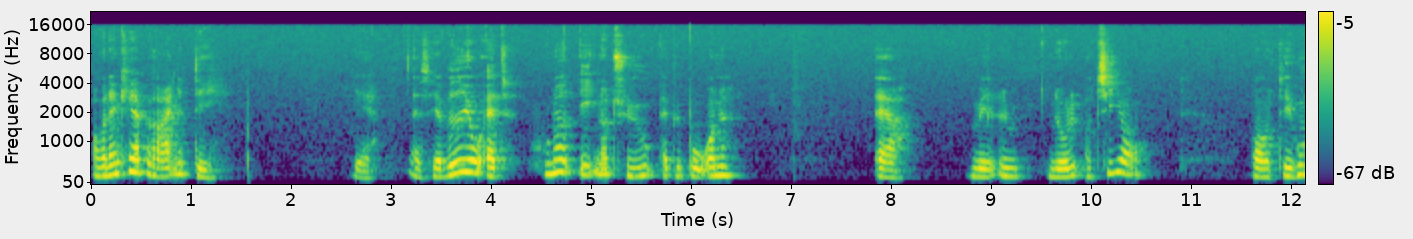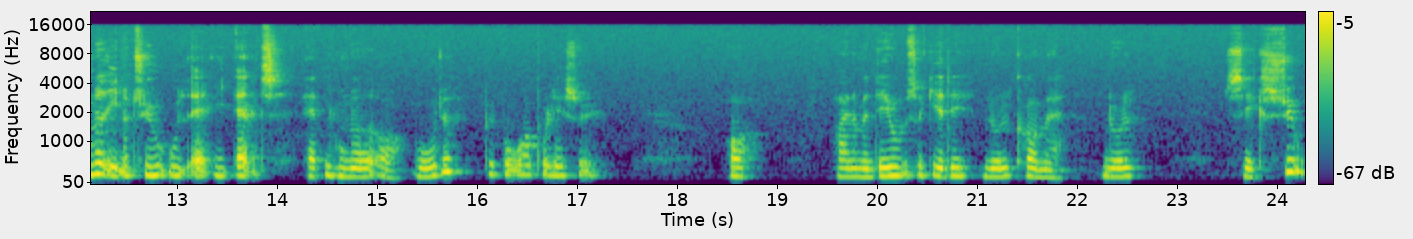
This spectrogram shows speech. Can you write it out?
og hvordan kan jeg beregne det? Ja, altså jeg ved jo, at 121 af beboerne er mellem 0 og 10 år, og det er 121 ud af i alt 1808 beboere på Læsø. Og regner man det ud, så giver det 0,067,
